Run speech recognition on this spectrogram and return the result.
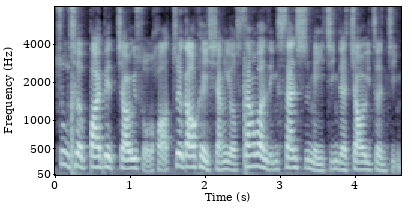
注册 Bybit 交易所的话，最高可以享有三万零三十美金的交易证金。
